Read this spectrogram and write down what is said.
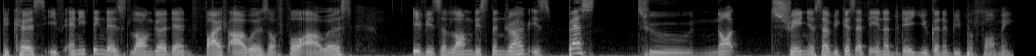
because if anything that's longer than five hours or four hours, if it's a long distance drive, it's best to not strain yourself because at the end of the day you're gonna be performing.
